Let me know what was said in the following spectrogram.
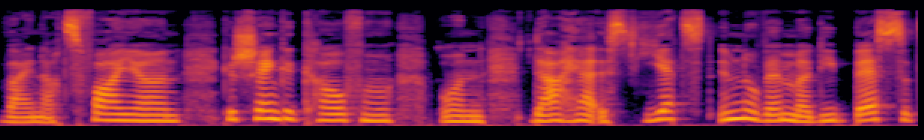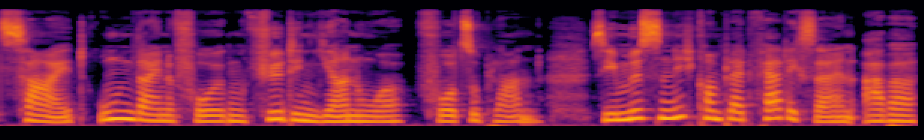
Weihnachtsfeiern, Geschenke kaufen und daher ist jetzt im November die beste Zeit, um deine Folgen für den Januar vorzuplanen. Sie müssen nicht komplett fertig sein, aber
